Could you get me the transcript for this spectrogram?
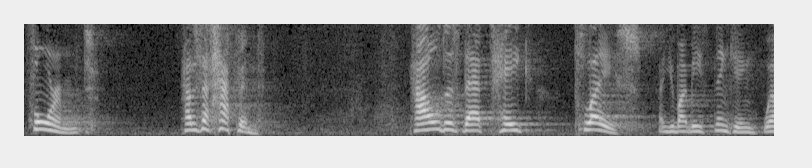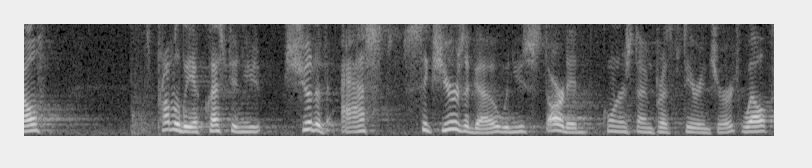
formed? How does that happen? How does that take place? Now you might be thinking, well, it's probably a question you should have asked six years ago when you started Cornerstone Presbyterian Church. Well,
